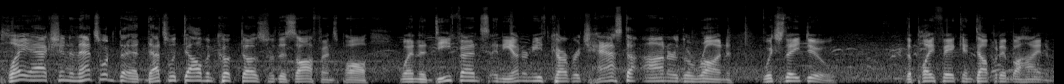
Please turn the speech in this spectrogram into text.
play action, and that's what the, that's what Dalvin Cook does for this offense, Paul. When the defense and the underneath coverage has to honor the run, which they do, the play fake and dump it in behind him.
